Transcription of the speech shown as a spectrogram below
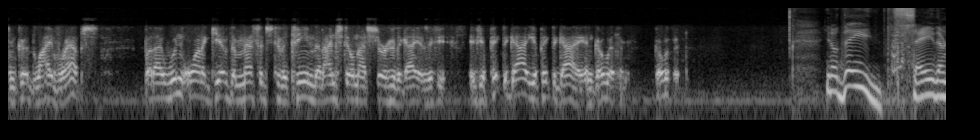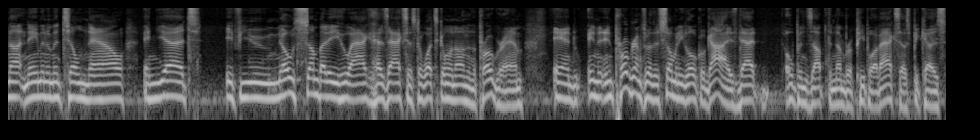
some good live reps. But I wouldn't want to give the message to the team that I'm still not sure who the guy is. If you if you pick the guy, you pick the guy and go with him. Go with it. You know, they say they're not naming him until now, and yet if you know somebody who has access to what's going on in the program, and in, in programs where there's so many local guys, that opens up the number of people have access because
